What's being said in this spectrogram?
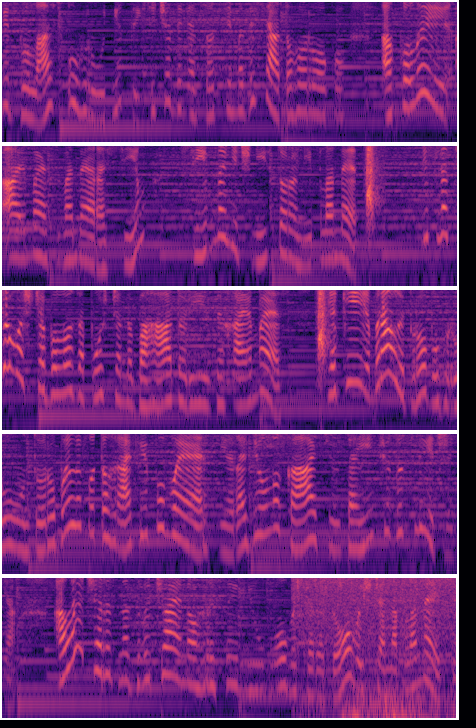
відбулась у грудні 1970 року, а коли АМС Венера 7 сів на нічній стороні планети. Після цього ще було запущено багато різних АМС, які брали пробу ґрунту, робили фотографії поверхні, радіолокацію та інші дослідження. Але через надзвичайно агресивні умови середовища на планеті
